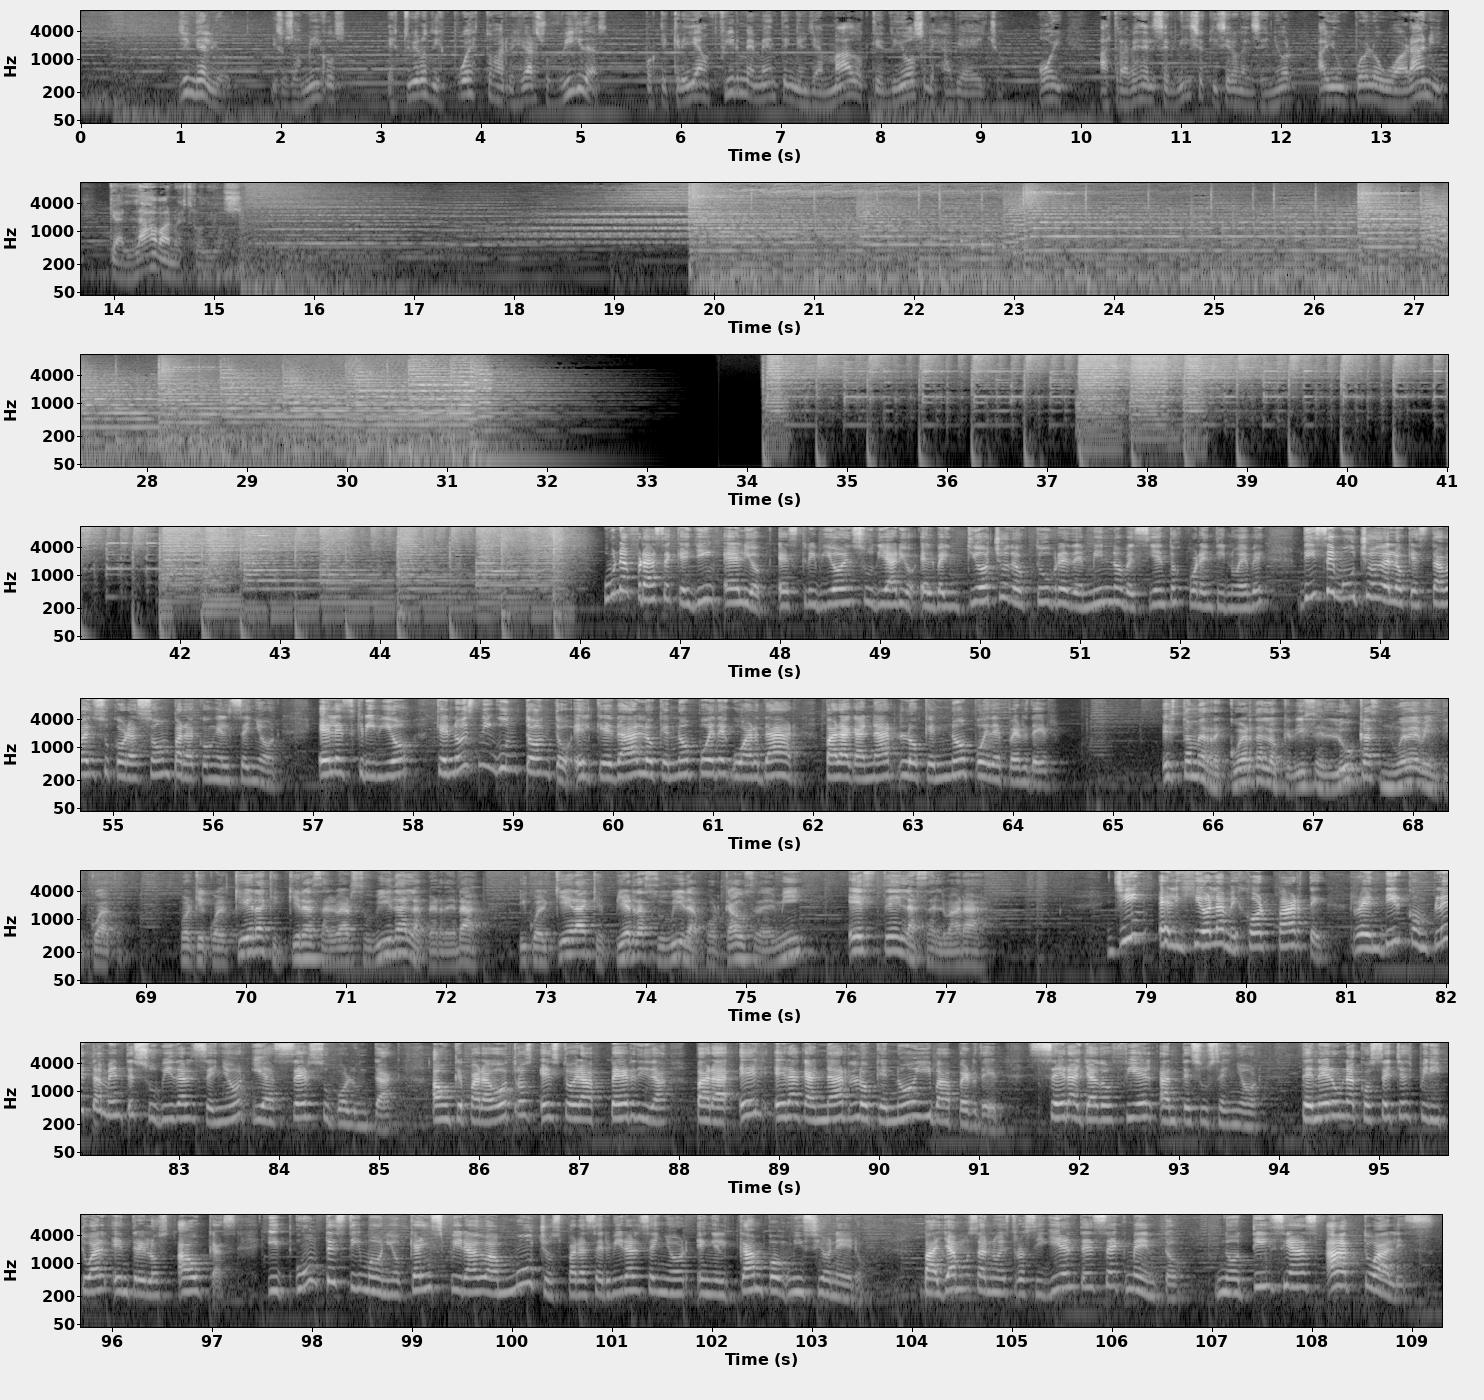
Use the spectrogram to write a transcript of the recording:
Jim Elliot y sus amigos estuvieron dispuestos a arriesgar sus vidas porque creían firmemente en el llamado que Dios les había hecho. Hoy, a través del servicio que hicieron el Señor, hay un pueblo guaraní que alaba a nuestro Dios. Que Jim Elliot escribió en su diario el 28 de octubre de 1949 dice mucho de lo que estaba en su corazón para con el Señor. Él escribió que no es ningún tonto el que da lo que no puede guardar para ganar lo que no puede perder. Esto me recuerda lo que dice Lucas 9:24, porque cualquiera que quiera salvar su vida la perderá, y cualquiera que pierda su vida por causa de mí, éste la salvará. Jim eligió la mejor parte, rendir completamente su vida al Señor y hacer su voluntad. Aunque para otros esto era pérdida, para él era ganar lo que no iba a perder, ser hallado fiel ante su Señor, tener una cosecha espiritual entre los aucas y un testimonio que ha inspirado a muchos para servir al Señor en el campo misionero. Vayamos a nuestro siguiente segmento, noticias actuales.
